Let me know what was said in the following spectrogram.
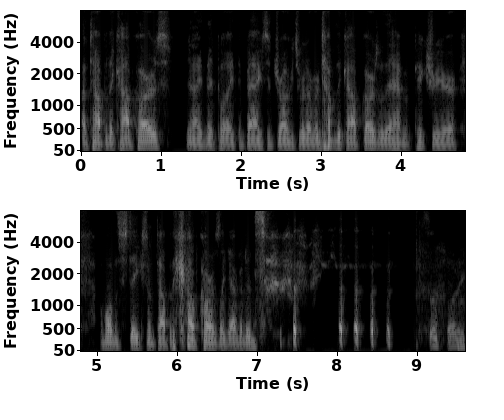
on top of the cop cars. You know, like they put like the bags of drugs or whatever on top of the cop cars, where they have a picture here of all the stakes on top of the cop cars, like evidence. so funny.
